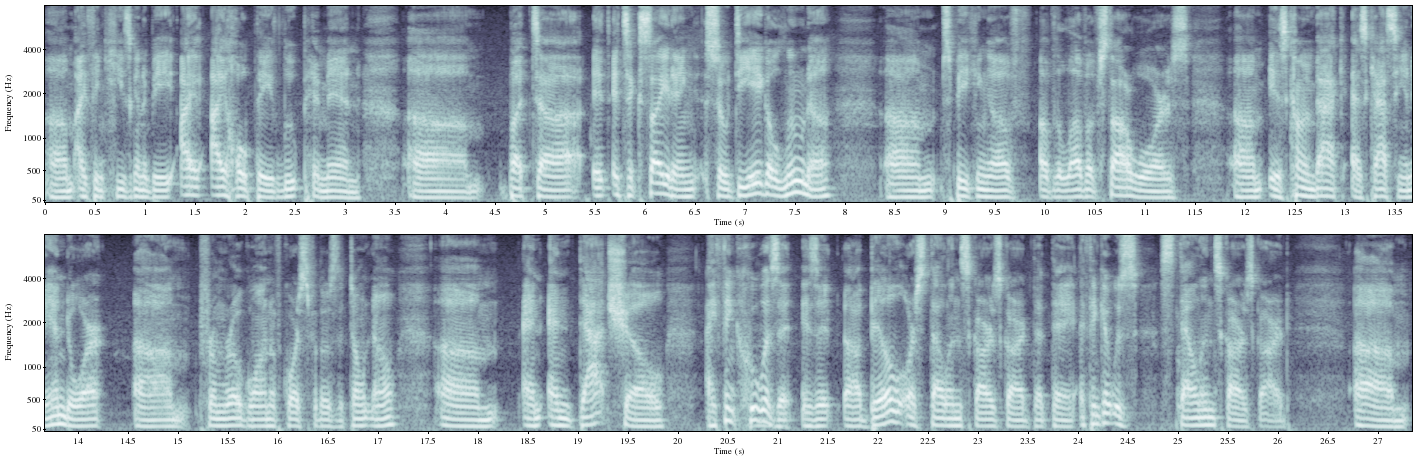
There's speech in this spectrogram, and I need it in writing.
Um, I think he's going to be. I I hope they loop him in. Um, but uh, it, it's exciting. So Diego Luna, um, speaking of of the love of Star Wars, um, is coming back as Cassian Andor um, from Rogue One, of course, for those that don't know. Um, and and that show, I think who was it? Is it uh, Bill or Stellan Skarsgård that they? I think it was Stellan Skarsgård. Um,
